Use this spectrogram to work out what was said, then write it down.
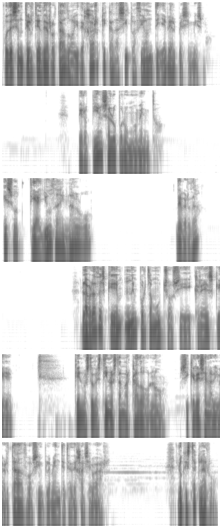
Puedes sentirte derrotado y dejar que cada situación te lleve al pesimismo. Pero piénsalo por un momento. ¿Eso te ayuda en algo? ¿De verdad? La verdad es que no importa mucho si crees que, que nuestro destino está marcado o no, si crees en la libertad o simplemente te dejas llevar. Lo que está claro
